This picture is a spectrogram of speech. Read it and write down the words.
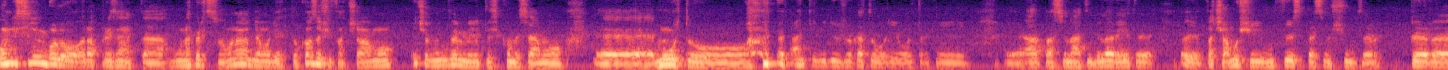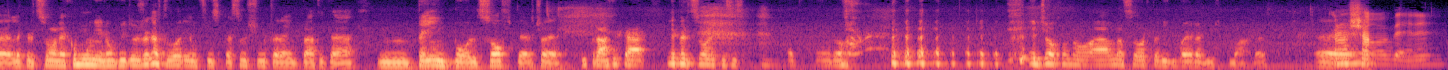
ogni simbolo rappresenta una persona, abbiamo detto cosa ci facciamo e ci è venuto in mente, siccome siamo eh, molto anche videogiocatori oltre che eh, appassionati della rete, eh, facciamoci un first person shooter per eh, le persone comuni non videogiocatori un first person shooter è in pratica un paintball software, cioè in pratica le persone che si sparano e giocano a una sorta di guerra virtuale. Conosciamo eh, bene.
